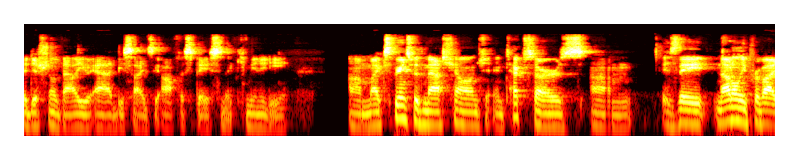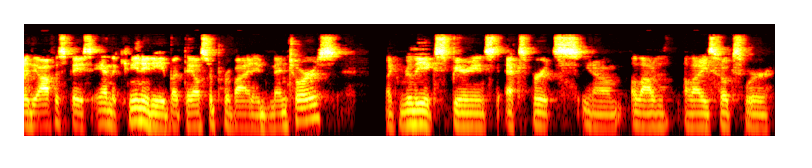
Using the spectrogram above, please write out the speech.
additional value add besides the office space and the community. Um, my experience with Mass Challenge and Techstars, um, is they not only provided the office space and the community, but they also provided mentors, like really experienced experts. You know, a lot of a lot of these folks were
